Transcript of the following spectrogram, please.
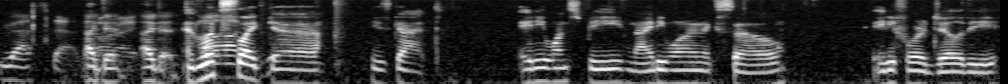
you asked that. I All did. right. I did. It looks Uh, like uh, he's got 81 speed, 91 excel, 84 agility.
